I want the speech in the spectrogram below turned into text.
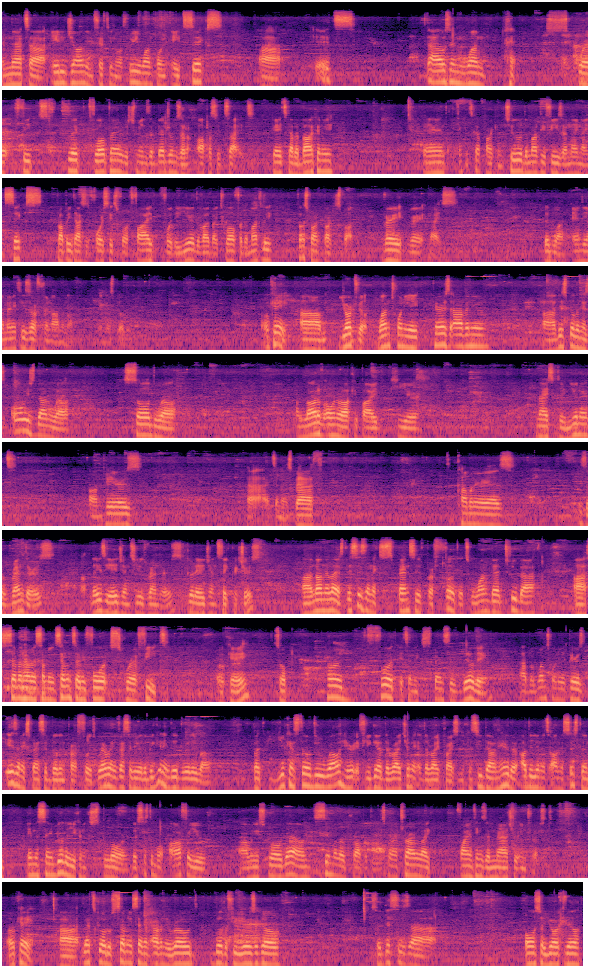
And that's uh, 80 John in 1503, 1.86. Uh, it's 1001 square feet split floor plan, which means the bedrooms are opposite sides. Okay, it's got a balcony, and I think it's got parking too. The monthly fees are 996. Property taxes 4645 for the year, divided by 12 for the monthly, plus park parking spot. Very, very nice. Good one. And the amenities are phenomenal in this building. Okay, um, Yorkville, 128 Pears Avenue. Uh, this building has always done well, sold well, a lot of owner occupied here. Nice clean unit on Pears. Uh, it's a nice bath. Some common areas. These the renders. Uh, lazy agents use renders. Good agents take pictures. Uh, nonetheless, this is an expensive per foot. It's one bed, two bath, uh, 700 something, 774 square feet. Okay, so per foot, it's an expensive building. Uh, but 128 Pears is an expensive building per foot. Whoever invested here at the beginning did really well. But you can still do well here if you get the right unit at the right price. And you can see down here there are other units on the system in the same building you can explore. The system will offer you, uh, when you scroll down, similar properties. It's going to try and like find things that match your interest. Okay, uh, let's go to 77 Avenue Road, built a few years ago. So this is uh, also Yorkville.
